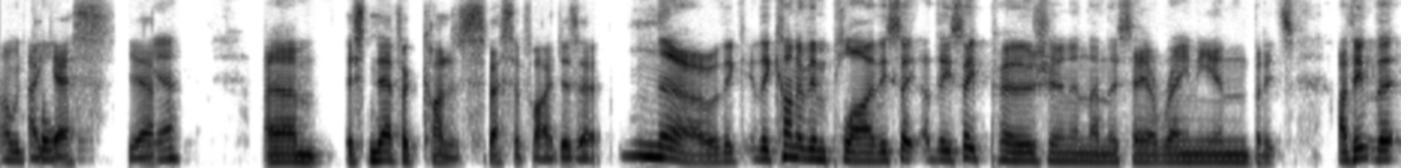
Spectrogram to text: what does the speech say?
I would I guess. Yeah. Yeah. Um, It's never kind of specified, is it? no, they they kind of imply they say they say Persian and then they say Iranian, but it's I think that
